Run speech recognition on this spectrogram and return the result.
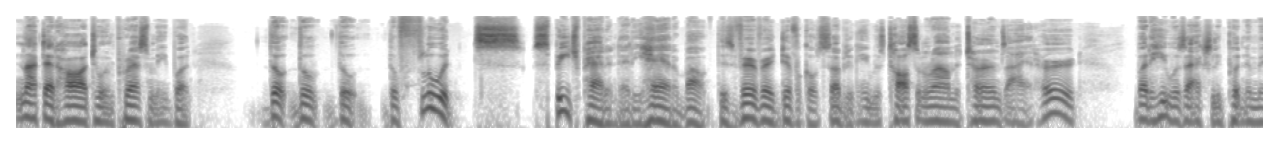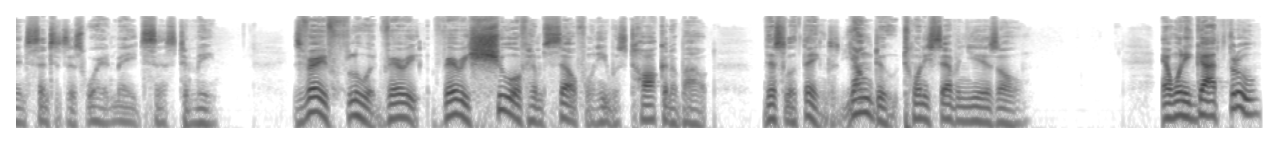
not that hard to impress me, but the the the the fluid s- speech pattern that he had about this very very difficult subject, he was tossing around the terms I had heard, but he was actually putting them in sentences where it made sense to me. It's very fluid, very very sure of himself when he was talking about this little thing. This young dude, 27 years old. And when he got through,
